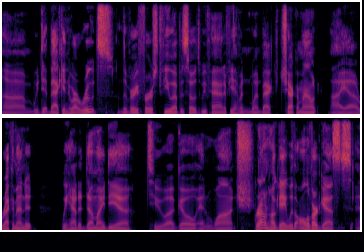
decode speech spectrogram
Um, we dip back into our roots. The very first few episodes we've had, if you haven't went back to check them out, I uh, recommend it. We had a dumb idea to uh, go and watch Groundhog Day with all of our guests, uh,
